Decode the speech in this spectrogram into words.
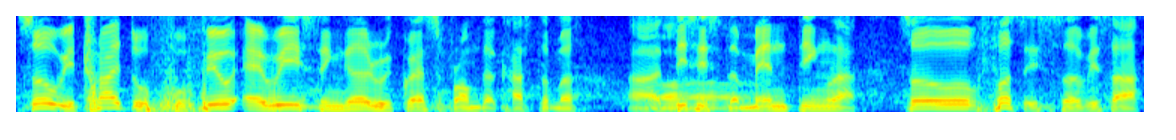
So we try to fulfill every single request from the customer. Uh, This is the main thing lah. So first is service lah.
